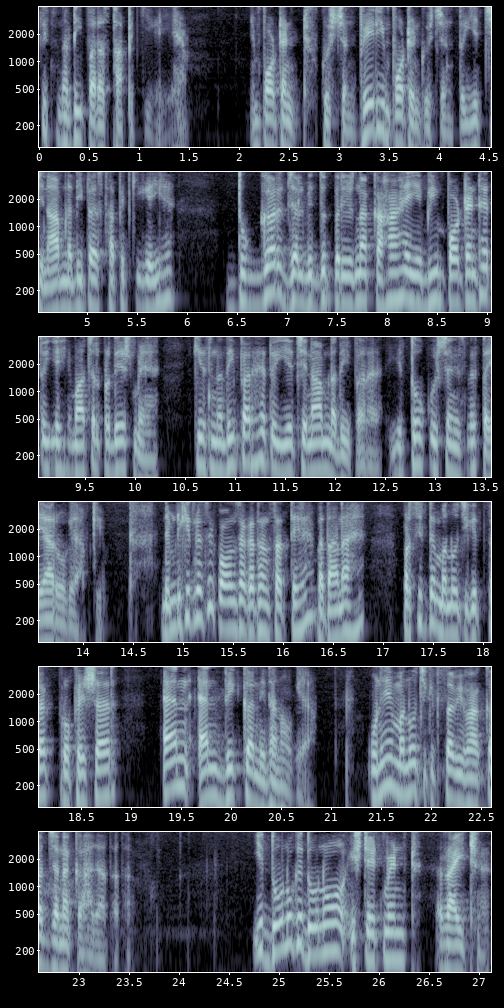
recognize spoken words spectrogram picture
किस नदी पर स्थापित की गई है? Important question very important question तो ये चिनाब नदी पर स्थापित की गई है। दुग्गर जल विद्युत परियोजना कहाँ है? ये भी इंपॉर्टेंट है तो ये हिमाचल प्रदेश में है। किस नदी पर है? तो ये चिनाब नदी पर है। ये दो क्वेश्चन इसमें तैयार हो गए आपके। निम्नलिखित में से कौन सा कथन सत्य है? बताना है। प्रसिद्ध मनोचिकित्सक प्रोफेसर एन एन विक का निधन हो गया। उन्हें मनोचिकित्सा विभाग का जनक कहा जाता था। ये दोनों के दोनों स्टेटमेंट राइट हैं।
